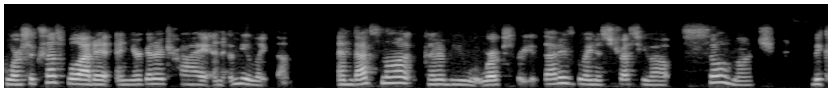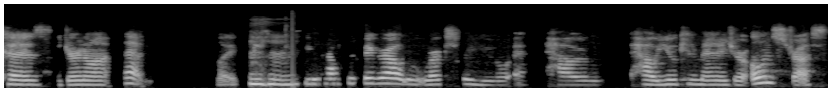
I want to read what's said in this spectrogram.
who are successful at it and you're gonna try and emulate them. And that's not gonna be what works for you. That is going to stress you out so much because you're not them. Like mm-hmm. you have to figure out what works for you and how how you can manage your own stress.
